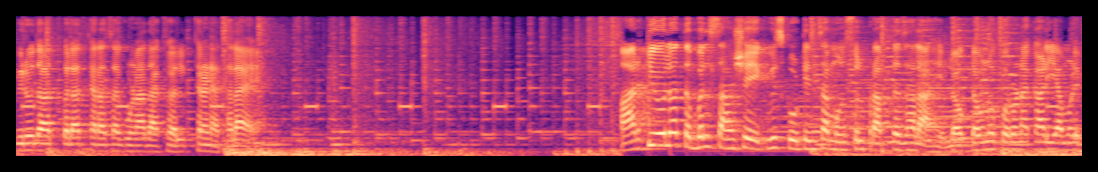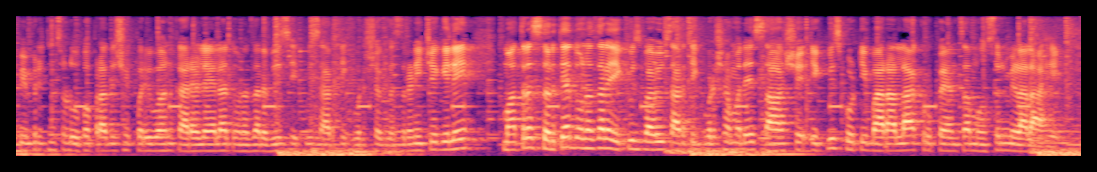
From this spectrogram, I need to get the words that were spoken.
विरोधात बलात्काराचा गुन्हा दाखल करण्यात आला आहे. आर टी ओला तब्बल सहाशे एकवीस कोटींचा महसूल प्राप्त झाला आहे. लॉकडाऊन व कोरोना काळ यामुळे पिंपरी चिंचवड उपप्रादेशिक परिवहन कार्यालयाला दोन हजार वीस एकवीस आर्थिक वर्ष घसरणीचे गेले. मात्र सरत्या दोन हजार एकवीस बावीस आर्थिक वर्षामध्ये सहाशे एकवीस कोटी बारा लाख रुपयांचा महसूल मिळाला आहे.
